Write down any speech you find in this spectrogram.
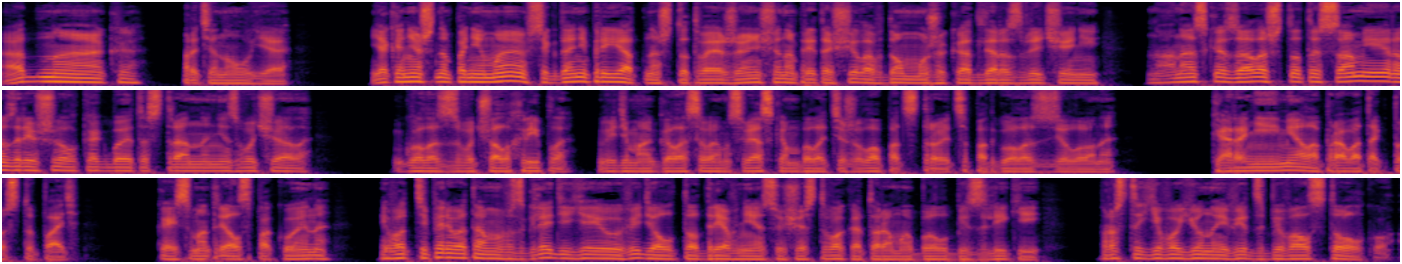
«Однако», — протянул я, — «я, конечно, понимаю, всегда неприятно, что твоя женщина притащила в дом мужика для развлечений, но она сказала, что ты сам ей разрешил, как бы это странно ни звучало». Голос звучал хрипло, видимо, голосовым связкам было тяжело подстроиться под голос Зелона. Кара не имела права так поступать. Кай смотрел спокойно, и вот теперь в этом взгляде я и увидел то древнее существо, которым и был безликий. Просто его юный вид сбивал с толку.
